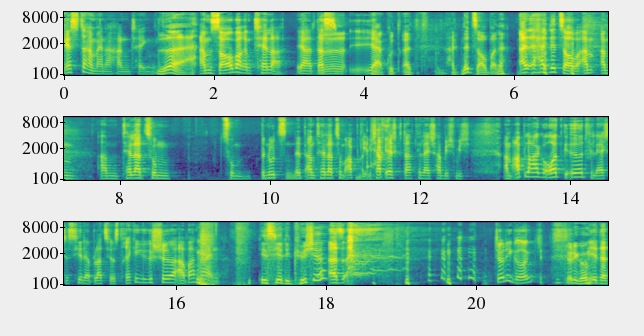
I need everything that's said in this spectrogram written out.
Reste an meiner Hand hängen. Bäh. Am sauberen Teller. Ja, das. Ja, Ja, gut, halt, halt nicht sauber, ne? Äh, halt nicht sauber. Am, am, am Teller zum, zum Benutzen, nicht am Teller zum Abgeben. Ich habe erst gedacht, vielleicht habe ich mich am Ablageort geirrt, vielleicht ist hier der Platz fürs dreckige Geschirr, aber nein. Ist hier die Küche? Also. Entschuldigung. Entschuldigung. Das,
